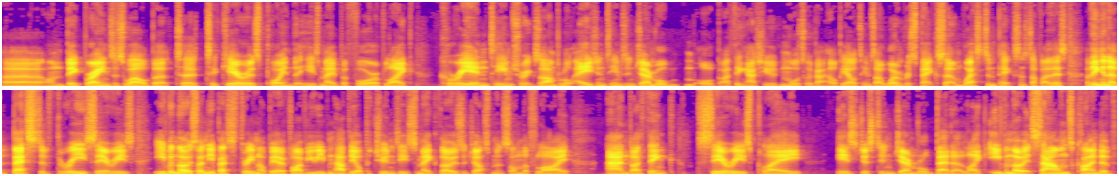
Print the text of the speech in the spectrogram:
uh, on Big Brains as well. But to to Kira's point that he's made before of like Korean teams, for example, or Asian teams in general, or I think actually more talking about LPL teams that won't respect certain Western picks and stuff like this. I think in a best of three series, even though it's only a best of three, not BO5, you even have the opportunities to make those adjustments on the fly. And I think series play is just in general better. Like even though it sounds kind of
